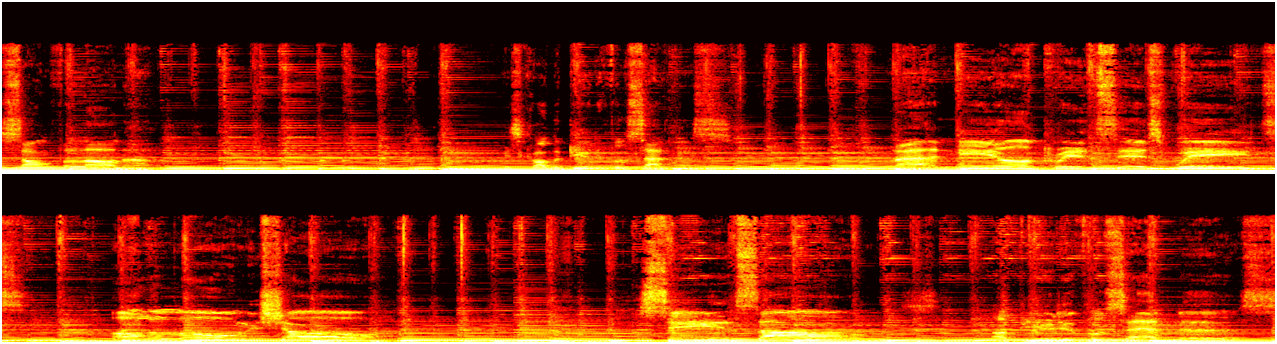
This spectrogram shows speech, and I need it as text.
Song for Lana. It's called The Beautiful Sadness. My neon princess waits all along the shore singing songs of beautiful sadness.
